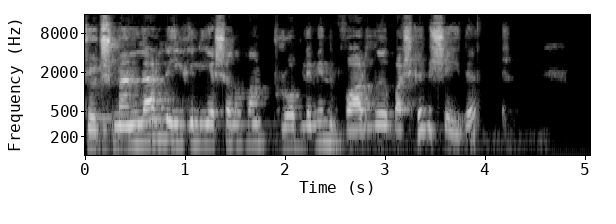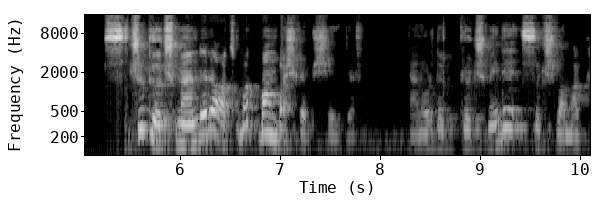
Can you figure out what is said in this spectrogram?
göçmenlerle ilgili yaşanılan problemin varlığı başka bir şeydir. Suçu göçmenlere atmak bambaşka bir şeydir. Yani orada göçmeni suçlamak.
